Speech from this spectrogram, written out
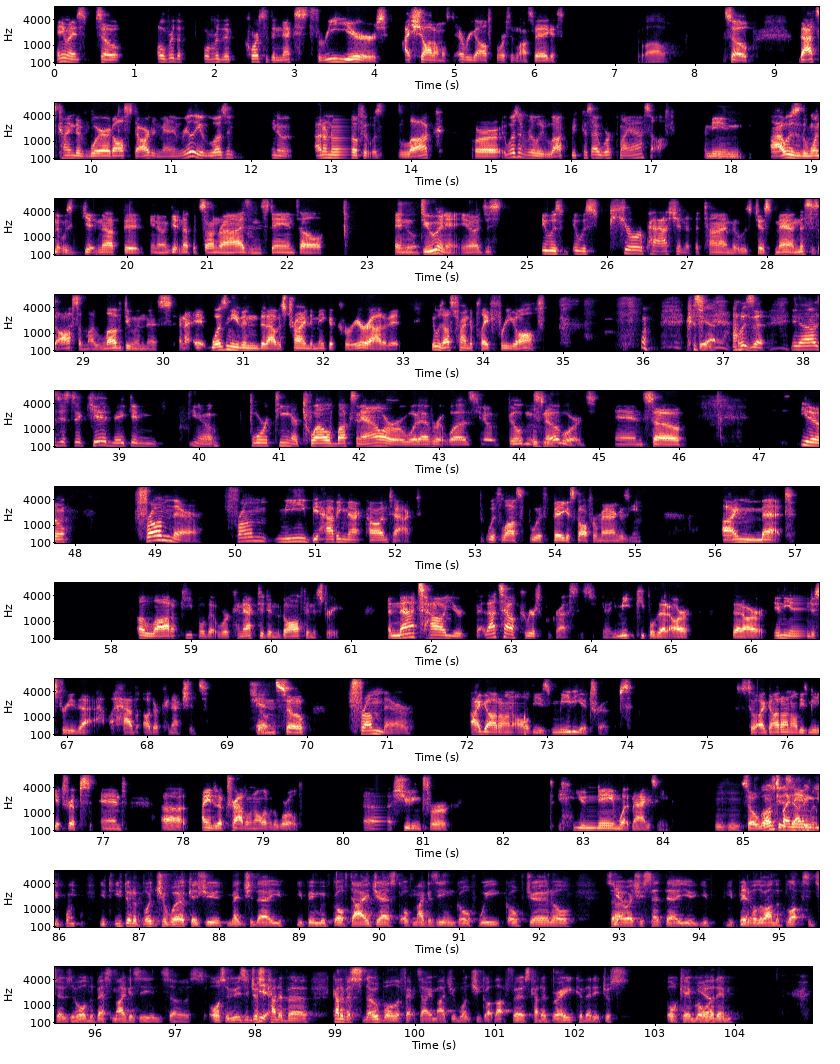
Anyways, so over the over the course of the next three years, I shot almost every golf course in Las Vegas. Wow. So that's kind of where it all started, man. And really, it wasn't, you know, I don't know if it was luck or it wasn't really luck because I worked my ass off. I mm-hmm. mean, I was the one that was getting up at, you know, getting up at sunrise and staying till and Sure. doing it, you know, just it was it was pure passion at the time. It was just, man, this is awesome. I love doing this. And I, it wasn't even that I was trying to make a career out of it. It was us trying to play free golf. because yeah. I was a, you know, I was just a kid making, you know, 14 or 12 bucks an hour or whatever it was, you know, building mm-hmm. snowboards. And so, you know, from there, from me be having that contact with Las with Vegas Golfer magazine, I met a lot of people that were connected in the golf industry. And that's how you're that's how careers progress. Is, you know, you meet people that are that are in the industry that have other connections. Sure. And so from there, I got on all these media trips. So I got on all these media trips and uh, I ended up traveling all over the world, uh, shooting for you name what magazine. Mm-hmm. So well, once my say, name, I mean, you've, you, you've done a bunch of work, as you mentioned there. You, you've been with Golf Digest, Golf Magazine, Golf Week, Golf Journal. So yeah. as you said there, you you've you've been yeah. all around the blocks in terms of all the best magazines. So it's awesome. Is it just yeah. kind of a kind of a snowball effect? I imagine once you got that first kind of break, and then it just all came rolling in.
